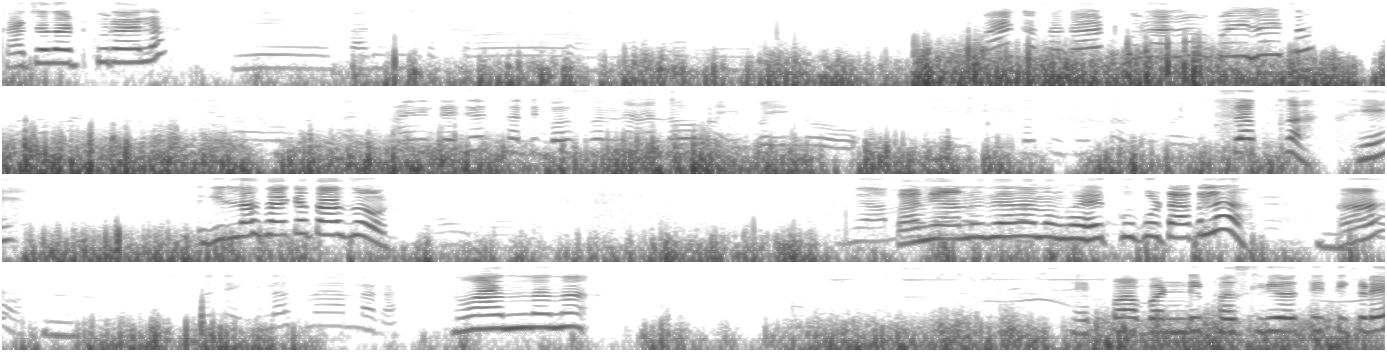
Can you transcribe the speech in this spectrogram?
काच्यात अटकू राहिला? काय कसं काय अटकू राहिला हो बैलाचं आणि त्याच्यासाठी बसून आलो बाई बैल चक्का हे? गिल्लास आहे का ताजोड पाणी आणू द्या ना मग हळद कुकू टाकलं? हा? हो आणलं ना. हे पा बंडी फसली होती तिकडे.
